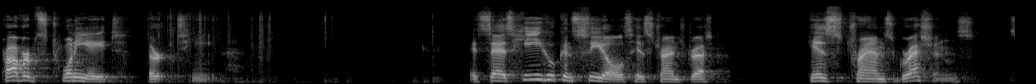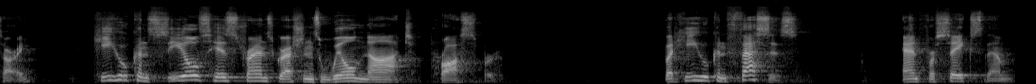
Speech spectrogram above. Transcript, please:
Proverbs 28, 13. It says, He who conceals his, transgress- his transgressions, sorry, he who conceals his transgressions will not prosper. But he who confesses and forsakes them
